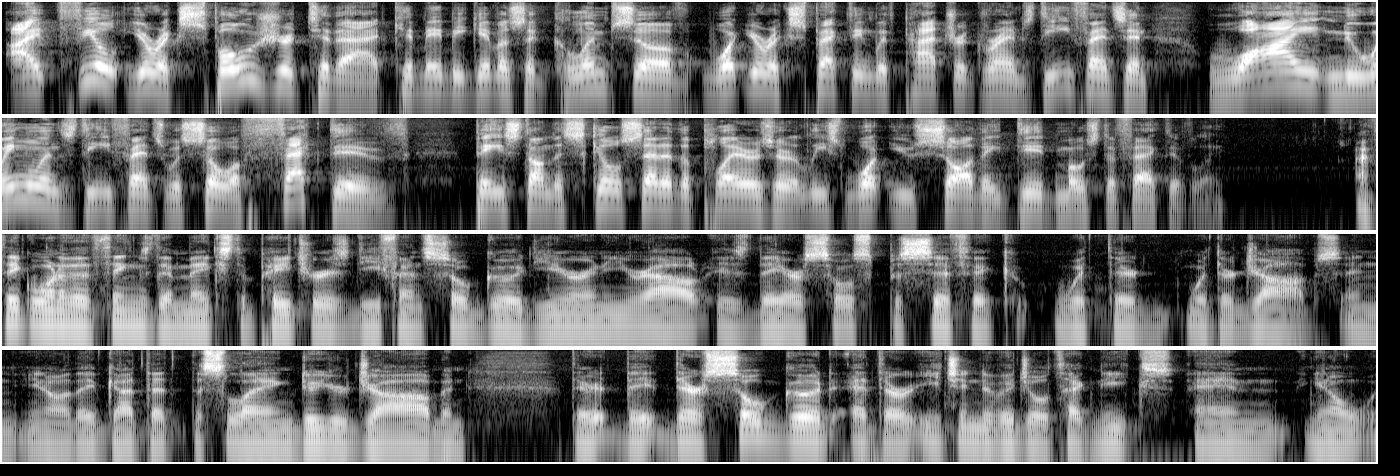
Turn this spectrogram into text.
I feel your exposure to that can maybe give us a glimpse of what you're expecting with Patrick Graham's defense and why New England's defense was so effective based on the skill set of the players or at least what you saw they did most effectively. I think one of the things that makes the Patriots defense so good year in and year out is they are so specific with their with their jobs, and you know they've got that the slang "do your job," and they're they, they're so good at their each individual techniques, and you know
